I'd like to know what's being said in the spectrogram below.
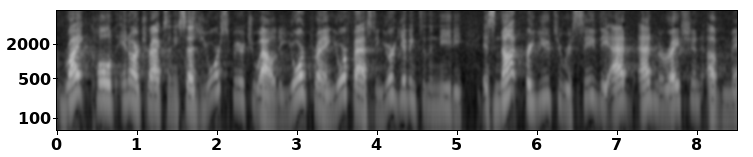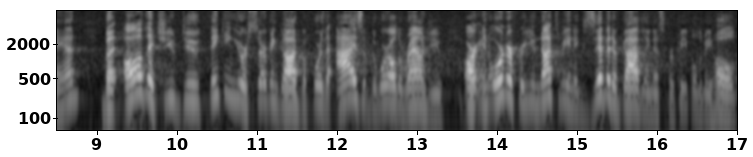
right cold in our tracks and he says, Your spirituality, your praying, your fasting, your giving to the needy is not for you to receive the ad- admiration of man, but all that you do, thinking you are serving God before the eyes of the world around you, are in order for you not to be an exhibit of godliness for people to behold,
